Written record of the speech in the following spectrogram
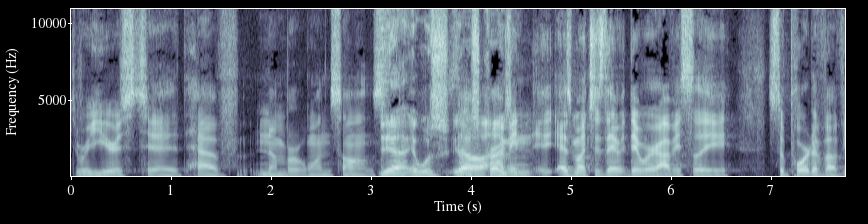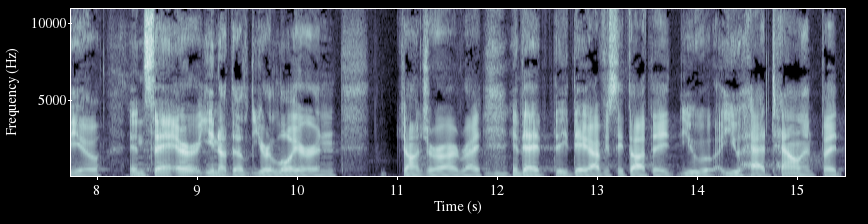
three years to have number one songs. Yeah, it was, it So was crazy. I mean, as much as they they were obviously supportive of you and saying, or you know, the your lawyer and John Gerard, right? Mm-hmm. And That they, they obviously thought that you you had talent, but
